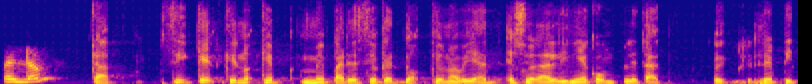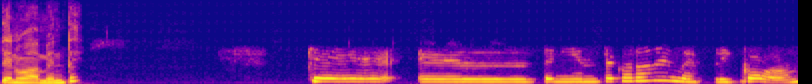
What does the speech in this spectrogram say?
¿Perdón? Sí, que, no- me pareció que que no había hecho la línea completa. Repite nuevamente. que el teniente coronel me explicó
